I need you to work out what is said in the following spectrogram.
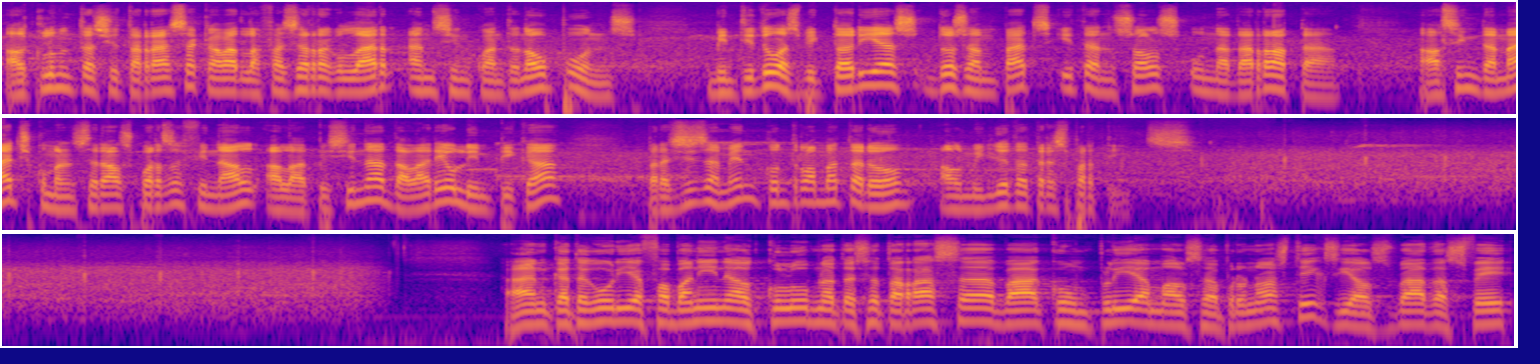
El Club Natació Terrassa ha acabat la fase regular amb 59 punts, 22 victòries, dos empats i tan sols una derrota. El 5 de maig començarà els quarts de final a la piscina de l'àrea olímpica, precisament contra el Mataró, el millor de tres partits. En categoria femenina, el Club Natació Terrassa va complir amb els pronòstics i els va desfer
